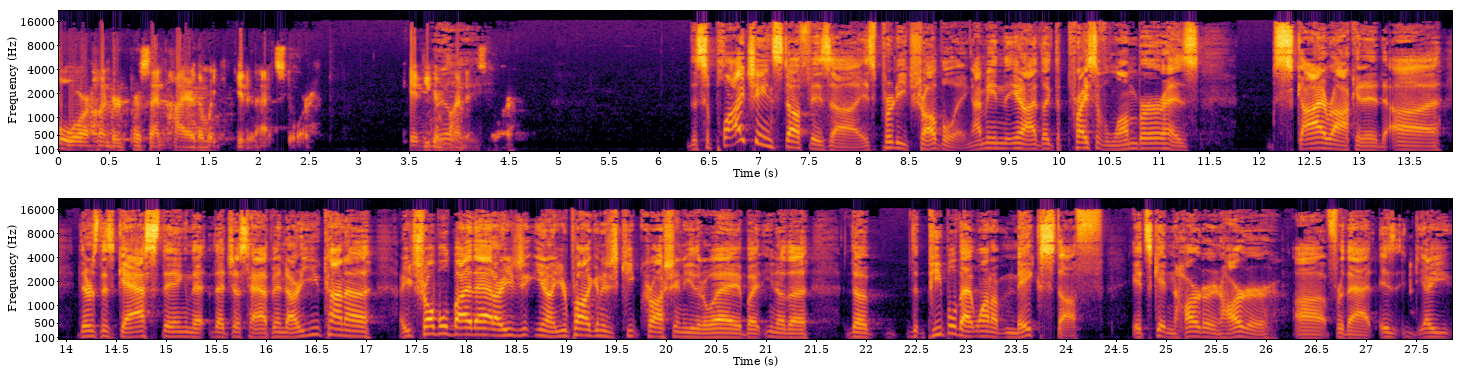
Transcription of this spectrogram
four hundred percent higher than what you get at that store, if you can really? find it in store the supply chain stuff is uh is pretty troubling. I mean, you know, like the price of lumber has skyrocketed. Uh, there's this gas thing that that just happened. Are you kind of are you troubled by that? Are you you know you're probably going to just keep crushing either way. But you know the the the people that want to make stuff, it's getting harder and harder uh, for that. Is are you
